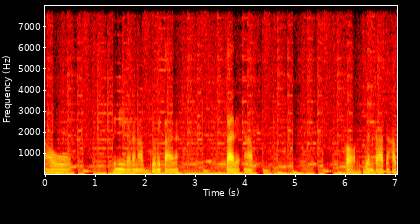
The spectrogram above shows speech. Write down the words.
เอาเป็นนี่แล้วกันนะครับเผื่อไม่ตายนะ ตายแหละนะครับ ก็เลื่อนการ์ดนะครับ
